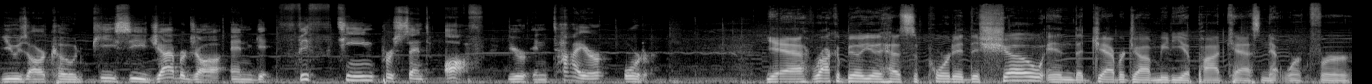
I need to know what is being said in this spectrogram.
Use our code PCJabberjaw and get 15% off your entire order. Yeah, Rockabilia has supported this show and the Jabberjaw Media Podcast Network for,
